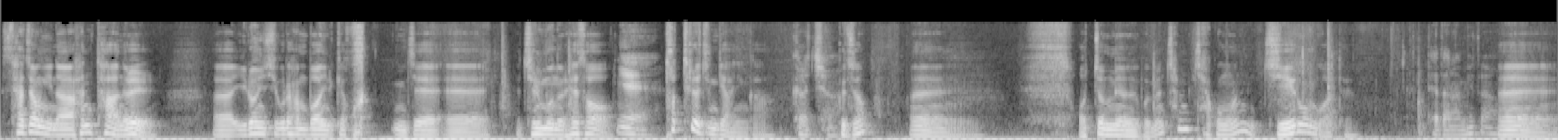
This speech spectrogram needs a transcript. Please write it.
사정이나 한탄을 어, 이런 식으로 한번 이렇게 확 이제 에, 질문을 해서 예, 터트려 준 게 아닌가. 그렇죠. 그죠? 예. 어떤 면을 보면 참 자공은 지혜로운 것 같아요. 대단합니다. 예.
